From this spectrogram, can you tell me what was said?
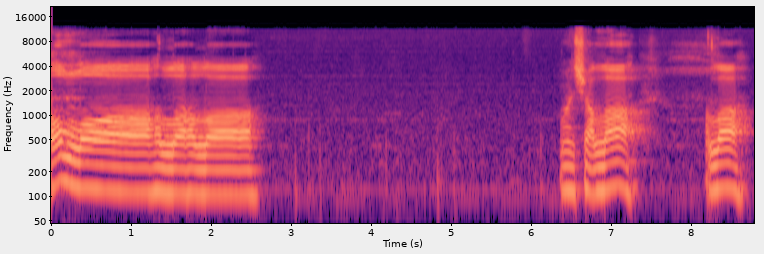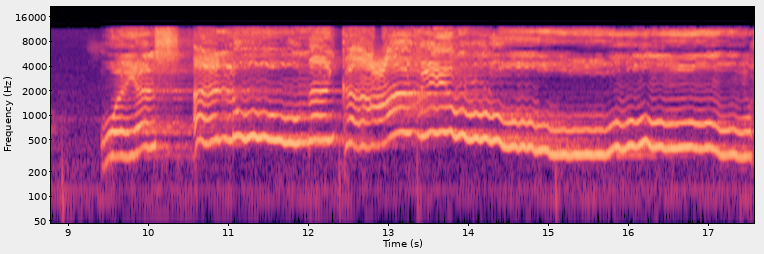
الله الله الله. ما شاء الله الله. ويسألونك عن الروح.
